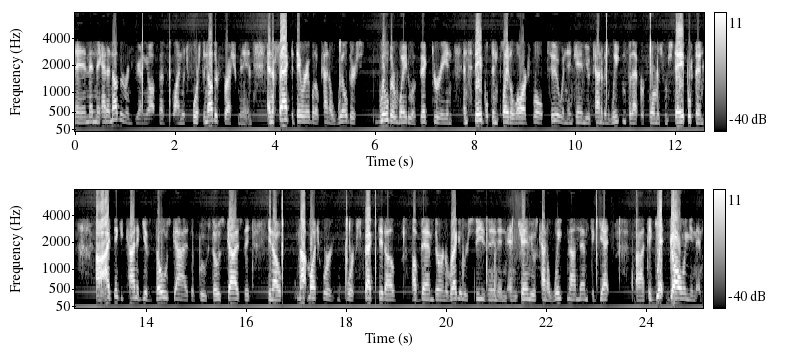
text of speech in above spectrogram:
and then they had another injury on the offensive line, which forced another freshman in. And the fact that they were able to kind of will their will their way to a victory, and and Stapleton played a large role too. And then JMU had kind of been waiting for that performance from Stapleton. Uh, I think it kind of gives those guys a boost. Those guys that you know not much were were expected of of them during the regular season, and and JMU was kind of waiting on them to get uh, to get going and, and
